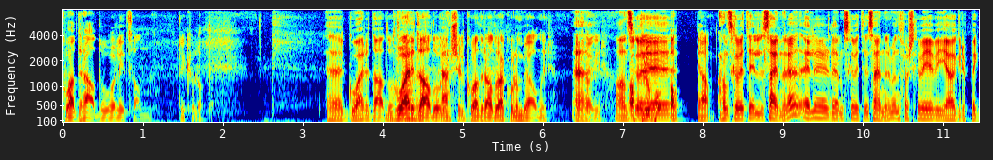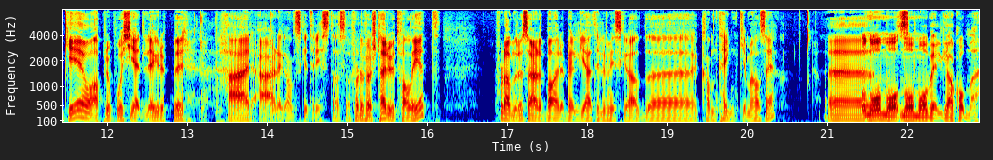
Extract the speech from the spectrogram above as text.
Quadrado og litt sånn dukker vel opp der. Eh, Guardado. Guardado, Ja. unnskyld. Cuadrado er colombianer. Beklager. Han skal, Apropos vi, ap, Ja. han skal vi til seinere, eller dem skal vi til seinere, men først skal vi via gruppe G. Og apropos kjedelige grupper, her er det ganske trist, altså. For det første er utfallet gitt. For det andre så er det bare Belgia jeg til en viss grad uh, kan tenke meg å se. Uh, Og nå må, nå må Belgia komme.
